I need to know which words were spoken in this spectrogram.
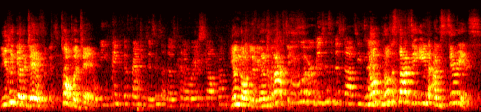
You could go to jail for this. Proper jail. Do you think the French resistance at those kind of worries stop them? You're not living under the Nazis. Whoever resisted the Nazis then. Not, not the Stasi either. I'm serious.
